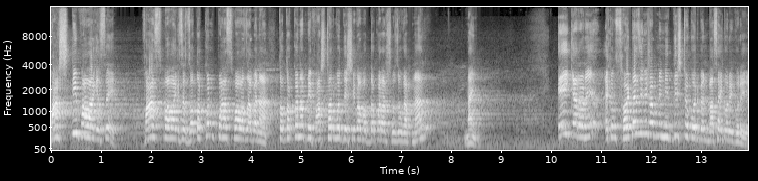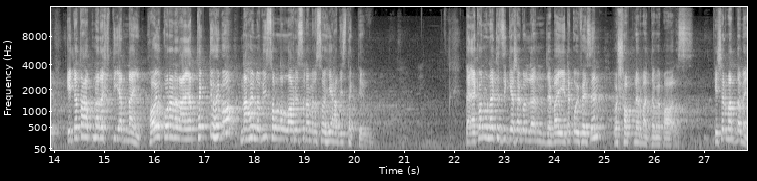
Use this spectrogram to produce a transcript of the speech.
পাঁচটি পাওয়া গেছে, পাঁচ পাওয়া গেছে, যতক্ষণ পাঁচ পাওয়া যাবে না, ততক্ষণ আপনি পাঁচটার মধ্যে সীমাবদ্ধ করার সুযোগ আপনার নাই। এই কারণে এখন ছয়টা জিনিস আপনি নির্দিষ্ট করবেন বাছাই করে করে। এটা তো আপনার এখতিয়ার নাই। হয় কোরআনের আয়াত থাকতে হইব, না হয় নবী সাল্লাহ সাল্লামের সহি হাদিস থাকতে হইব। তা এখন ওনাকে জিজ্ঞাসা করলেন যে, ভাই, এটা কই পাইছেন? ও স্বপ্নের মাধ্যমে পাওয়া গেছে। কিসের মাধ্যমে?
